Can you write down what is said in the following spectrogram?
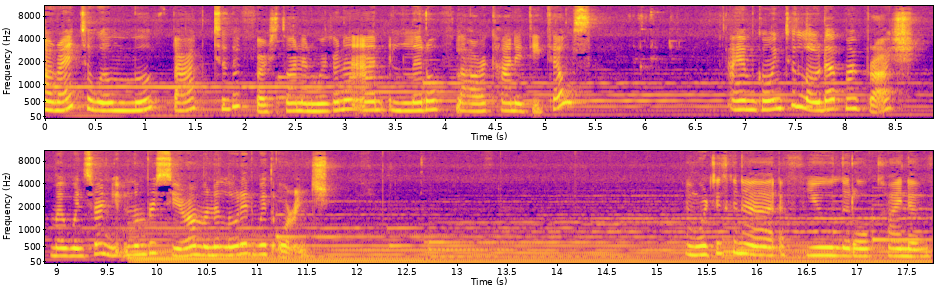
Alright, so we'll move back to the first one and we're gonna add little flower kind of details. I am going to load up my brush, my Winsor Newton number zero. I'm gonna load it with orange. And we're just gonna add a few little kind of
